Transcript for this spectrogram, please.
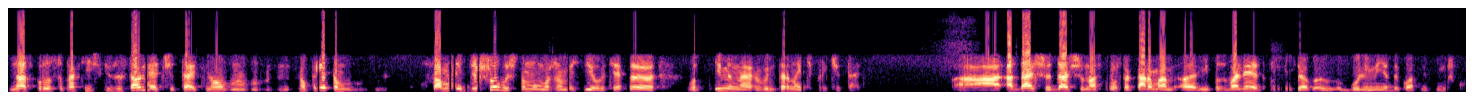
нас просто практически заставляют читать, но, но при этом самое дешевое, что мы можем сделать, это вот именно в интернете прочитать. А, а дальше, дальше у нас просто карман э, не позволяет купить э, более-менее адекватную книжку.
